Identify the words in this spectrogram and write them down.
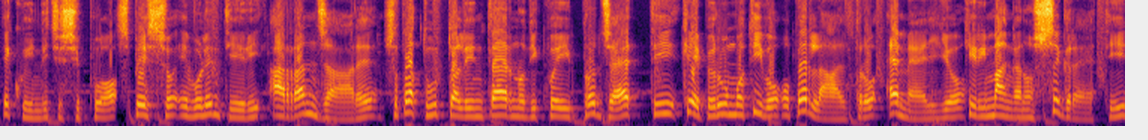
e quindi ci si può spesso e volentieri arrangiare, soprattutto all'interno di quei progetti che per un motivo o per l'altro è meglio che rimangano segreti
